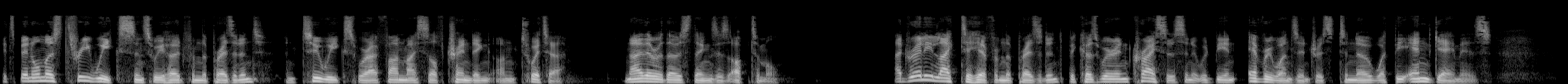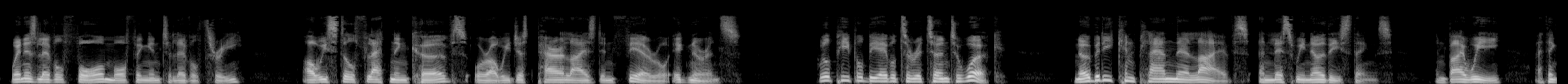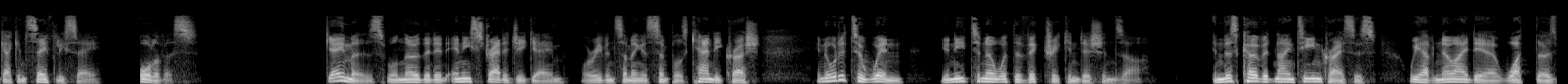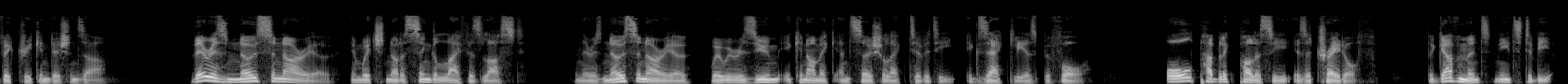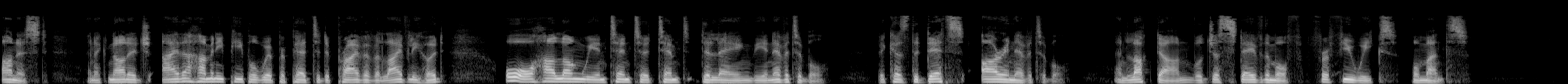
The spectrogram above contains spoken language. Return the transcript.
It's been almost three weeks since we heard from the president, and two weeks where I found myself trending on Twitter. Neither of those things is optimal. I'd really like to hear from the president because we're in crisis and it would be in everyone's interest to know what the end game is. When is level 4 morphing into level 3? Are we still flattening curves or are we just paralyzed in fear or ignorance? Will people be able to return to work? Nobody can plan their lives unless we know these things and by we, I think I can safely say, all of us. Gamers will know that in any strategy game, or even something as simple as Candy Crush, in order to win, you need to know what the victory conditions are. In this COVID 19 crisis, we have no idea what those victory conditions are. There is no scenario in which not a single life is lost, and there is no scenario where we resume economic and social activity exactly as before all public policy is a trade off. The government needs to be honest and acknowledge either how many people we're prepared to deprive of a livelihood or how long we intend to attempt delaying the inevitable, because the deaths are inevitable, and lockdown will just stave them off for a few weeks or months.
